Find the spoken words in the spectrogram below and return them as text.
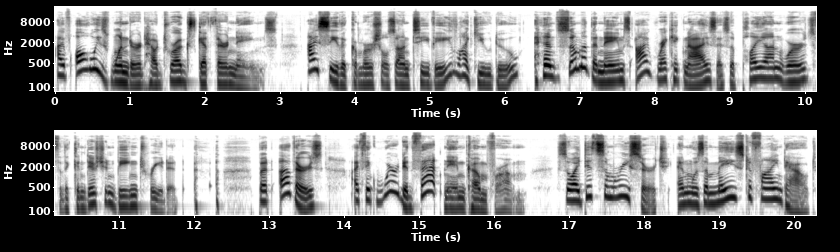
I've always wondered how drugs get their names. I see the commercials on TV like you do, and some of the names I recognize as a play on words for the condition being treated. but others, I think, where did that name come from? So I did some research and was amazed to find out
